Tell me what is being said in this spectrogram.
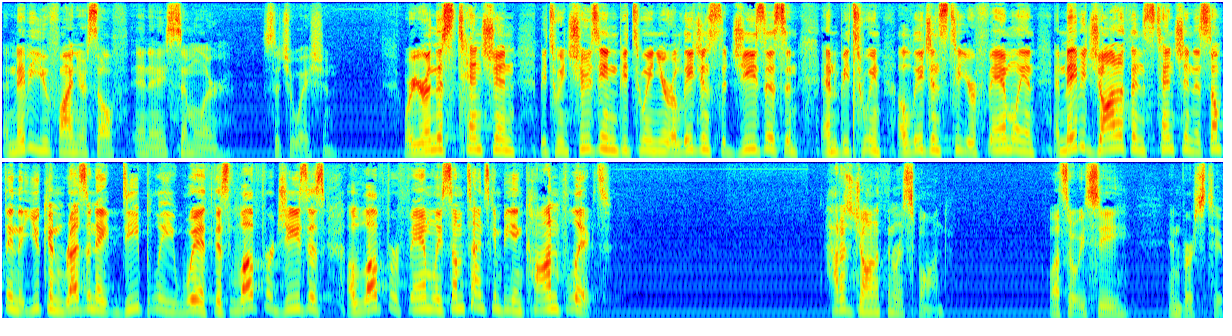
And maybe you find yourself in a similar situation where you're in this tension between choosing between your allegiance to Jesus and, and between allegiance to your family. And, and maybe Jonathan's tension is something that you can resonate deeply with. This love for Jesus, a love for family, sometimes can be in conflict. How does Jonathan respond? Well, that's what we see in verse 2.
